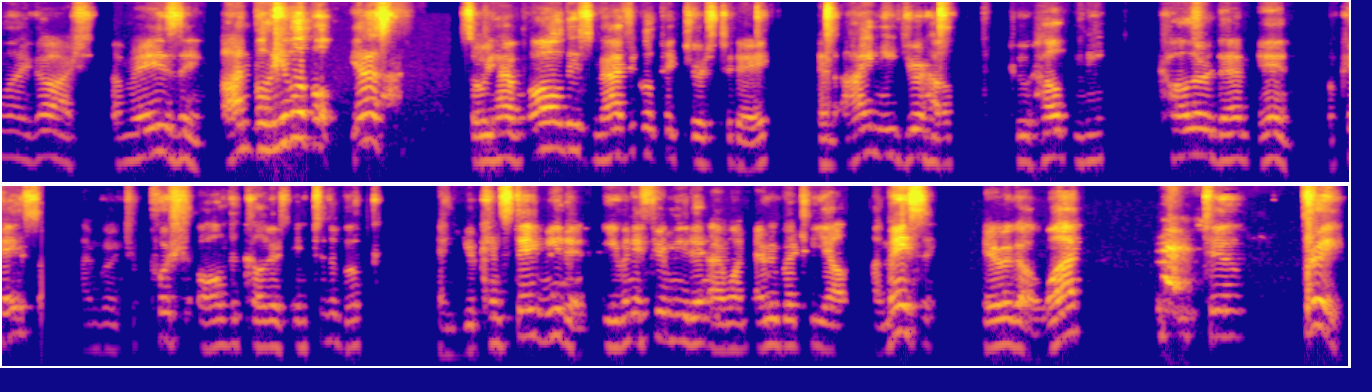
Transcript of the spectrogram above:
my gosh, amazing. Unbelievable. Yes. So we have all these magical pictures today, and I need your help to help me color them in. Okay, so I'm going to push all the colors into the book, and you can stay muted. Even if you're muted, I want everybody to yell, amazing. Here we go. One, two, three.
